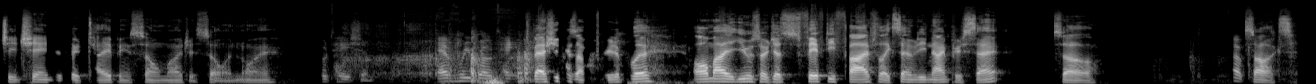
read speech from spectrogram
She changes her typing so much, it's so annoying. rotation. Every rotation. Especially because I'm free to play. All my units are just 55 to like 79%. So Okay. sucks.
